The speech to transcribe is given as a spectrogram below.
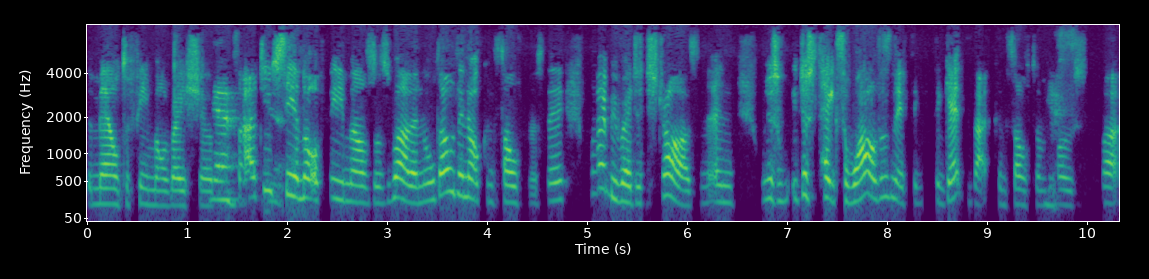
the male to female ratio. Yeah. I do yeah. see a lot of females as well, and although they're not consultants, they might be registrars, and, and just it just takes a while, doesn't it, to, to get to that consultant yes. post. But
